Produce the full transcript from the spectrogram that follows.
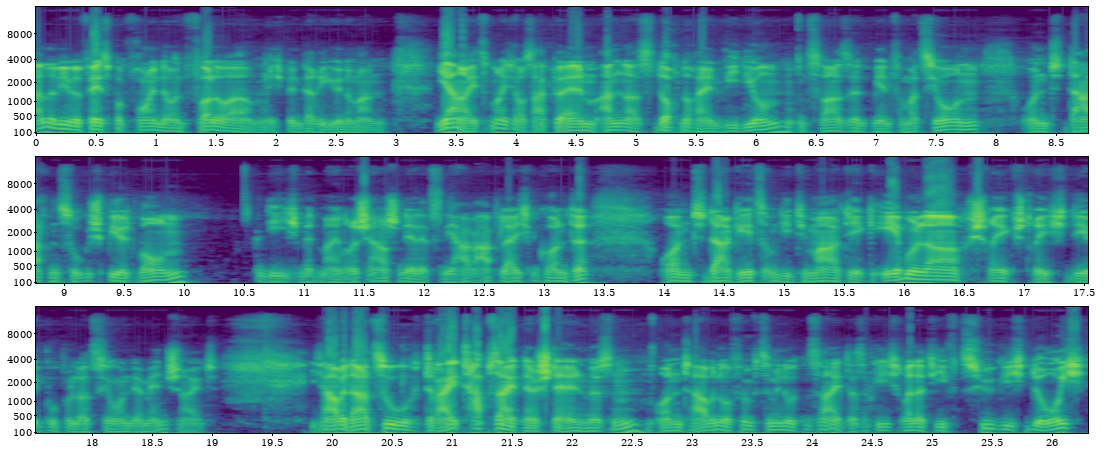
Hallo liebe Facebook-Freunde und Follower, ich bin Barry Jünemann. Ja, jetzt mache ich aus aktuellem Anlass doch noch ein Video. Und zwar sind mir Informationen und Daten zugespielt worden, die ich mit meinen Recherchen der letzten Jahre abgleichen konnte. Und da geht es um die Thematik Ebola-Depopulation der Menschheit. Ich habe dazu drei Tab-Seiten erstellen müssen und habe nur 15 Minuten Zeit. Das gehe ich relativ zügig durch.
